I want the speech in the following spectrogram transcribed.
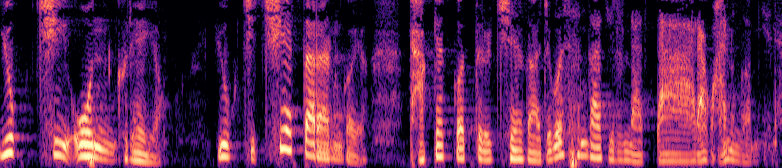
육치온 그래요. 육치 취했다라는 거예요. 밖의 것들을 취해가지고 생각이 일어났다라고 하는 겁니다.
